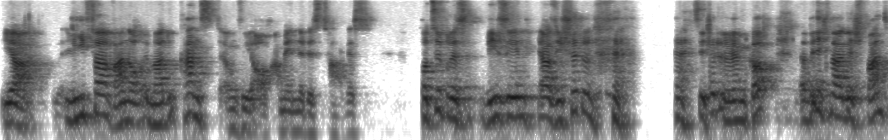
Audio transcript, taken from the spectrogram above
ja, liefer, wann auch immer du kannst, irgendwie auch am Ende des Tages. Frau Zypris, wie sehen, ja, Sie schütteln, Sie schütteln mit dem Kopf. Da bin ich mal gespannt,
